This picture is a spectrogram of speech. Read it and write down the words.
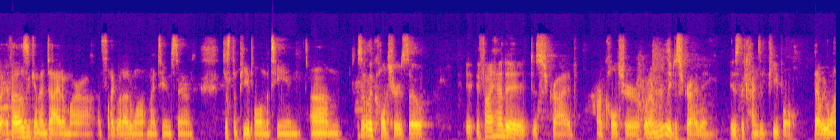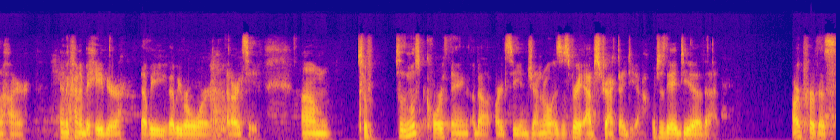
if I was gonna die tomorrow, that's like what I'd want my tombstone, just the people and the team. Um, so the culture. So if I had to describe our culture, what I'm really describing is the kinds of people that we want to hire and the kind of behavior that we that we reward at Artsy. Um, so so the most core thing about Artsy in general is this very abstract idea, which is the idea that our purpose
